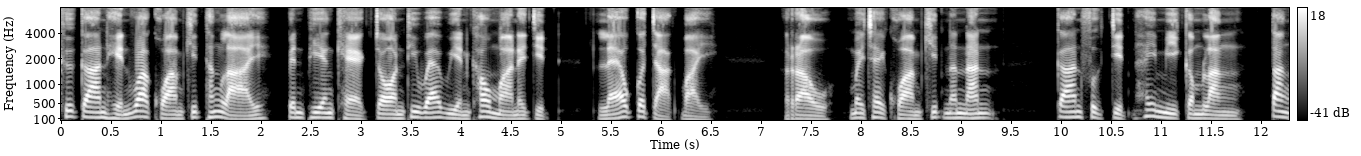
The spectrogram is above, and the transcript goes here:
คือการเห็นว่าความคิดทั้งหลายเป็นเพียงแขกจรที่แวะเวียนเข้ามาในจิต แล้วก็จากไป เราไม่ใช่ความคิดนั้นๆ การฝึกจิตให้มีกำลัง ตั้ง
